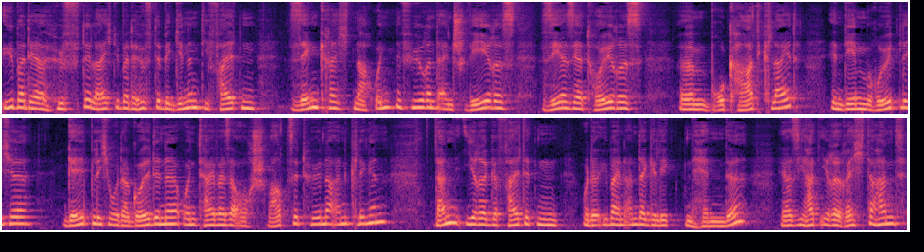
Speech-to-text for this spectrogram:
über der Hüfte, leicht über der Hüfte beginnend, die Falten senkrecht nach unten führend, ein schweres, sehr, sehr teures ähm, Brokatkleid, in dem rötliche, gelbliche oder goldene und teilweise auch schwarze Töne anklingen. Dann ihre gefalteten oder übereinander gelegten Hände. Ja, sie hat ihre rechte Hand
